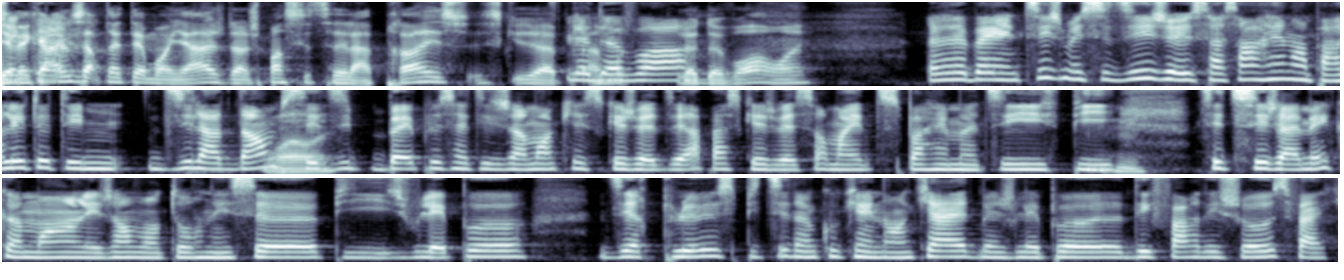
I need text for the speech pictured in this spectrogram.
y avait quand même certains témoignages, dans, je pense que c'était la presse. est-ce que- Le Devoir. Le devoir, ouais. Euh, ben, tu sais, je me suis dit, je, ça sert à rien d'en parler, tout est dit là-dedans. Puis c'est ouais. dit bien plus intelligemment qu'est-ce que je vais dire parce que je vais sûrement être super émotive. Puis, Mhm. tu sais, tu sais jamais comment les gens vont tourner ça. Puis, je voulais pas dire plus. Puis, tu sais, d'un coup qu'il y a une enquête, ben, je voulais pas défaire des choses. Fait que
